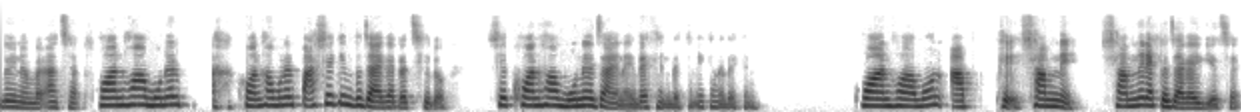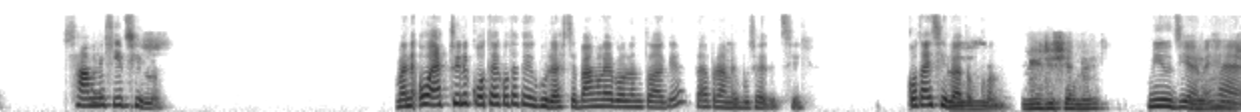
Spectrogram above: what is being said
দুই নাম্বার আচ্ছা। খোয়ানহোয়া মুনের খোয়ানহোয়া মুনের পাশে কিন্তু জায়গাটা ছিল। সে খোয়ানহোয়া মুনে যায় নাই। দেখেন দেখেন এখানে দেখেন। খোয়ানহোয়া মুন আপে সামনে সামনের একটা জায়গায় গিয়েছে। সামনে কি ছিল? মানে ও অ্যাকচুয়ালি কোথায় কোথা থেকে ঘুরে আসছে? বাংলায় বলেন তো আগে তারপর আমি বুঝাই দিচ্ছি। কোথায় ছিল এতক্ষণ? মিউজিশিয়ামে মিউজিয়ামে হ্যাঁ।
